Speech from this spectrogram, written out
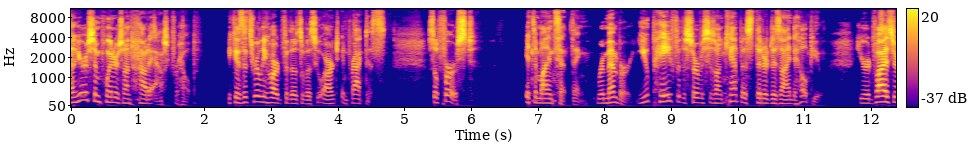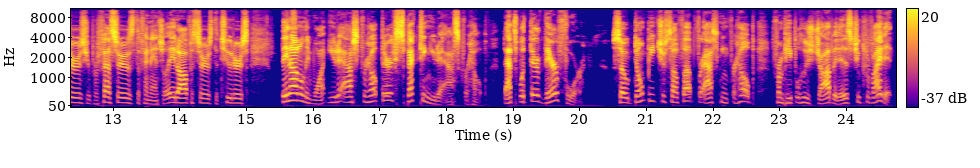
Now, here are some pointers on how to ask for help, because it's really hard for those of us who aren't in practice. So, first, it's a mindset thing. Remember, you pay for the services on campus that are designed to help you. Your advisors, your professors, the financial aid officers, the tutors, they not only want you to ask for help, they're expecting you to ask for help. That's what they're there for. So don't beat yourself up for asking for help from people whose job it is to provide it.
